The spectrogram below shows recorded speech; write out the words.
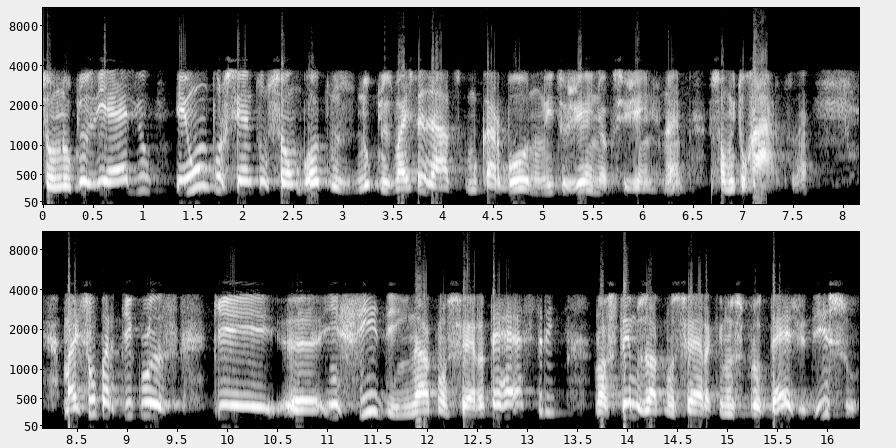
são núcleos de hélio e 1% são outros núcleos mais pesados, como carbono, nitrogênio, oxigênio. Né? São muito raros. Né? Mas são partículas que eh, incidem na atmosfera terrestre. Nós temos a atmosfera que nos protege disso.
